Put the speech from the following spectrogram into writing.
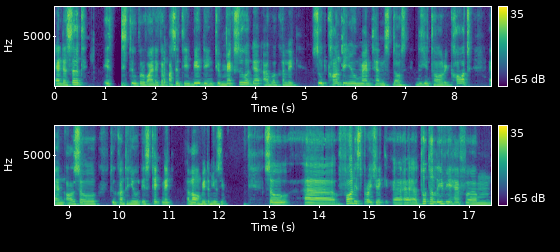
And the third is to provide a capacity building to make sure that our colleague should continue maintain those digital record and also to continue this technique along with the museum. So uh, for this project, uh, uh totally we have um,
